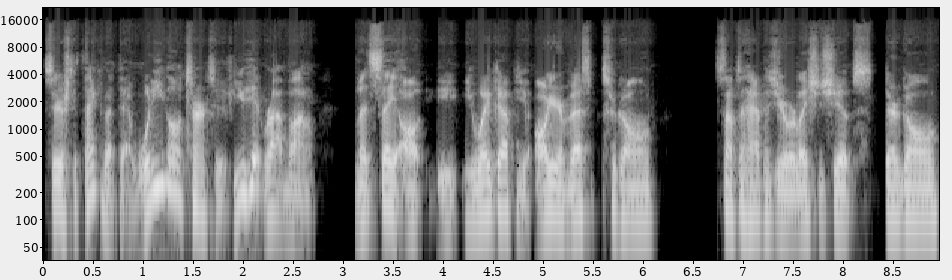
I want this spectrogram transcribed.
Seriously, think about that. What are you going to turn to if you hit rock bottom? Let's say all you, you wake up, you, all your investments are gone, something happens, your relationships they're gone.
